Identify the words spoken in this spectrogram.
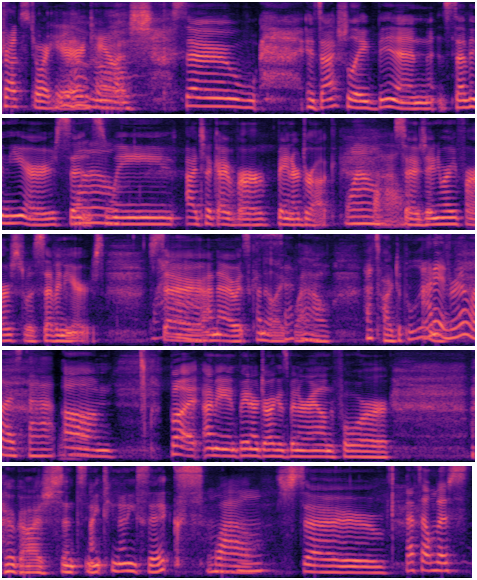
drugstore here in town. Gosh. So it's actually been seven years since Wow. we I took over Banner Drug. Wow. Wow. So January 1st was seven years. Wow. So I know it's kind of like, Seven. wow, that's hard to believe. I didn't realize that. Um, but I mean, Banner Drug has been around for, oh gosh, since 1996. Wow. So That's almost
